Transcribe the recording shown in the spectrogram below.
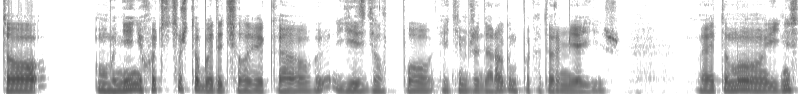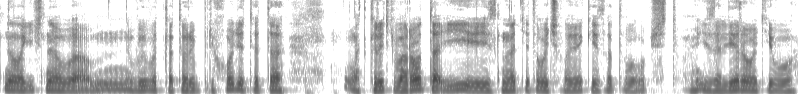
то мне не хочется, чтобы этот человек э, ездил по этим же дорогам, по которым я езжу. Поэтому единственный логичный вывод, который приходит, это открыть ворота и изгнать этого человека из этого общества, изолировать его,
